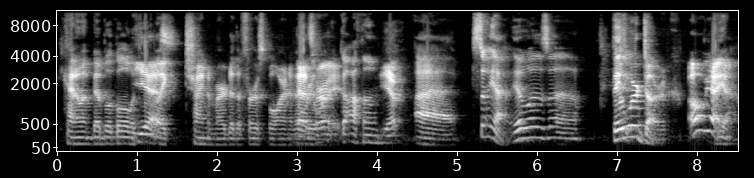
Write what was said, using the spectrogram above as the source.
he kind of went biblical with Yes. like trying to murder the firstborn of That's everyone in. Gotham. Yep. Uh, so yeah, it was. Uh, they were dark. Oh yeah, Yeah.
